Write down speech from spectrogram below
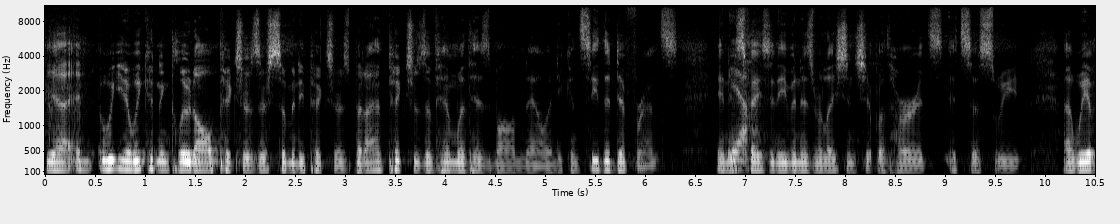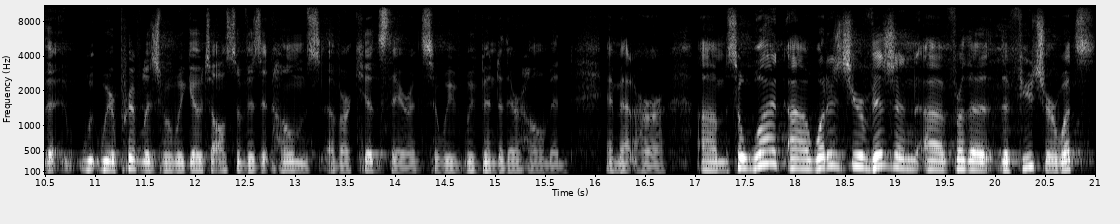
Yeah, and we, you know we couldn't include all pictures. There's so many pictures, but I have pictures of him with his mom now, and you can see the difference in his yeah. face and even his relationship with her. It's it's so sweet. Uh, we have the we, are privileged when we go to also visit homes of our kids there, and so we've we've been to their home and and met her. Um, so what uh, what is your vision uh, for the the future? What's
